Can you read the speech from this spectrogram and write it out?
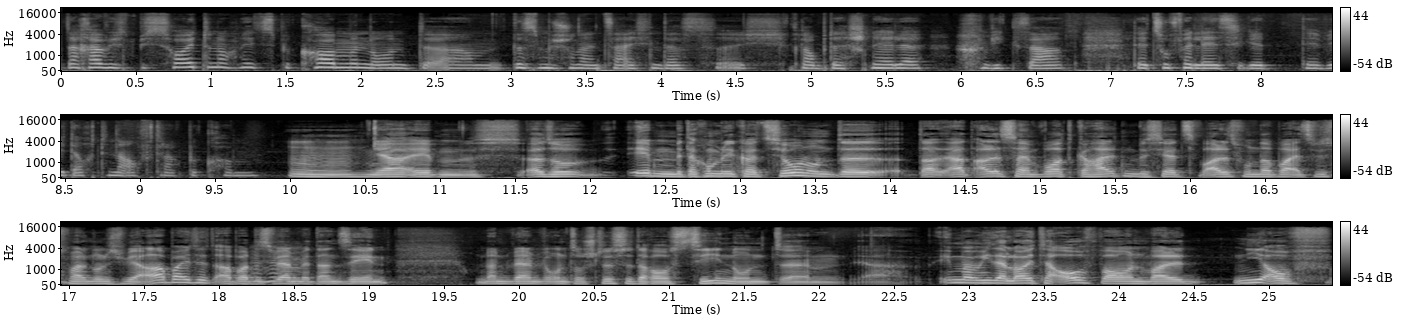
Da habe ich bis heute noch nichts bekommen und ähm, das ist mir schon ein Zeichen, dass ich glaube, der Schnelle, wie gesagt, der Zuverlässige, der wird auch den Auftrag bekommen. Mhm, ja, eben. Also eben mit der Kommunikation und äh, da, er hat alles sein Wort gehalten bis jetzt, war alles wunderbar. Jetzt wissen wir halt noch nicht, wie er arbeitet, aber das mhm. werden wir dann sehen. Und dann werden wir unsere Schlüsse daraus ziehen und ähm, ja, immer wieder Leute aufbauen, weil nie auf,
